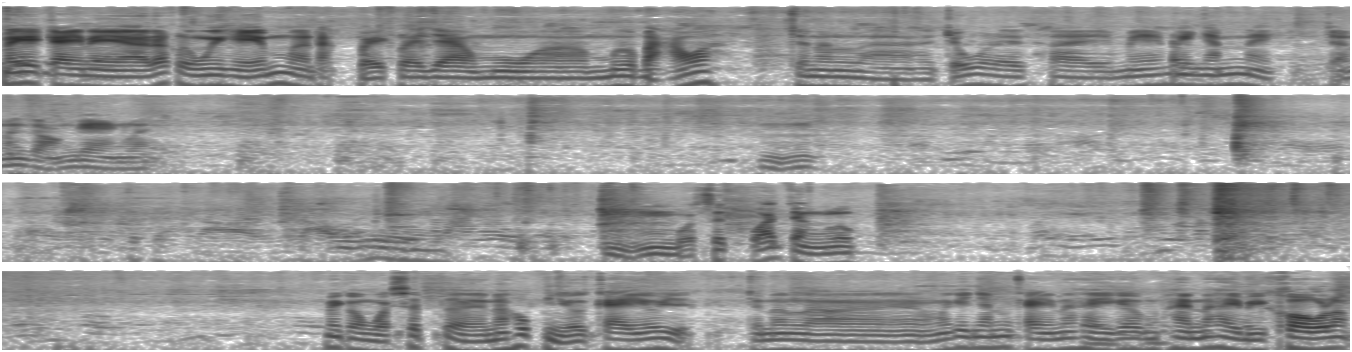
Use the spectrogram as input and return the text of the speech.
Mấy cái cây này à, rất là nguy hiểm mà đặc biệt là vào mùa à, mưa bão á, cho nên là chú ở đây thuê mấy mấy nhánh này cho nó gọn gàng lại. Ừ. Ừ, ừ bộ xích quá chừng luôn mấy con quả xích rồi nó hút nhựa cây quý vị cho nên là mấy cái nhánh cây nó hay hay nó hay bị khô lắm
